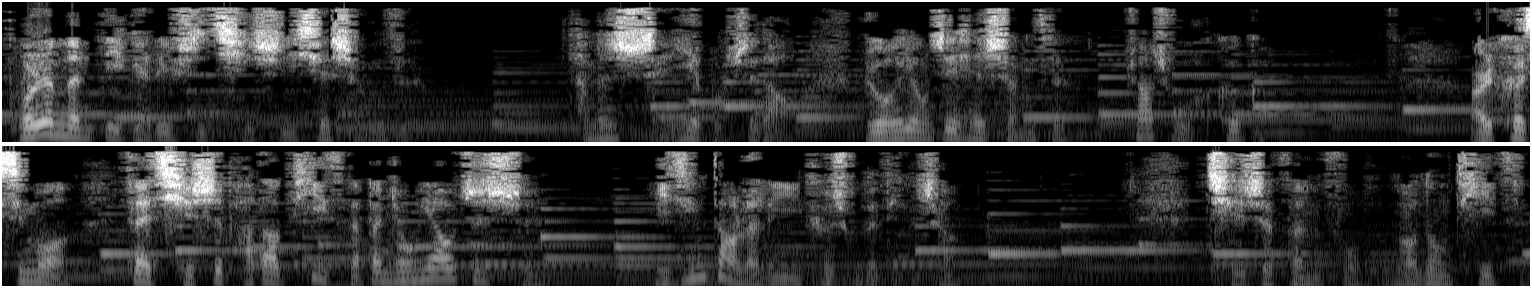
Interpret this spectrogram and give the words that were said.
仆人们递给律师骑士一些绳子，他们谁也不知道如何用这些绳子抓住我哥哥。而科西莫在骑士爬到梯子的半中腰之时，已经到了另一棵树的顶上。骑士吩咐挪动梯子，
